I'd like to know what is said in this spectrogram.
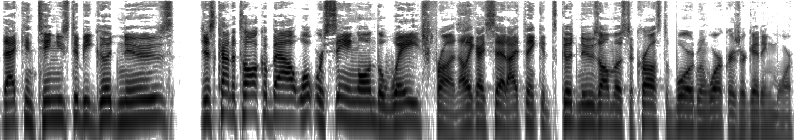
That continues to be good news. Just kind of talk about what we're seeing on the wage front. Like I said, I think it's good news almost across the board when workers are getting more.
